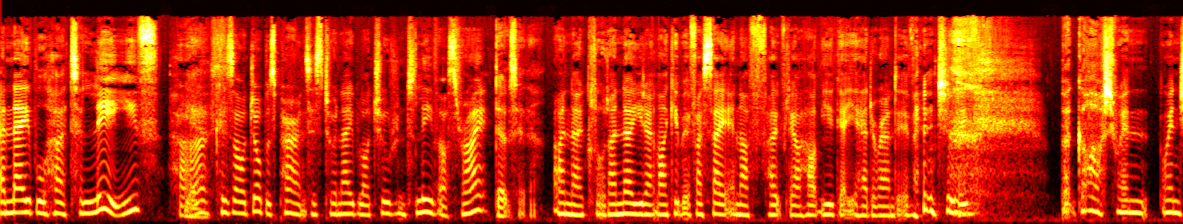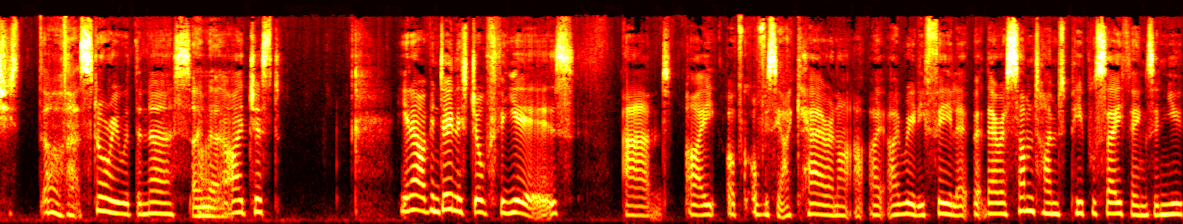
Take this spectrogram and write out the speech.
enable her to leave her, because yes. our job as parents is to enable our children to leave us, right? Don't say that. I know, Claude. I know you don't like it, but if I say it enough, hopefully I'll help you get your head around it eventually. but gosh, when when she's oh that story with the nurse, I know. I, I just you know, I've been doing this job for years and I obviously I care and I, I, I really feel it, but there are sometimes people say things and you,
